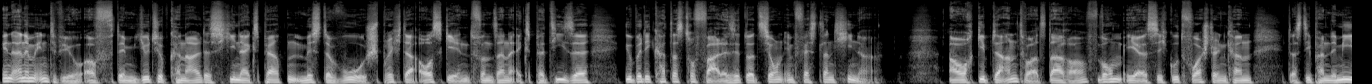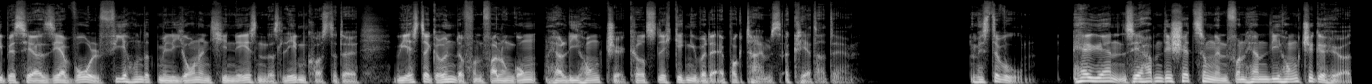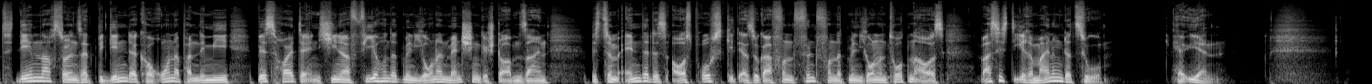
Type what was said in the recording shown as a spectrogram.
In einem Interview auf dem YouTube-Kanal des China-Experten Mr. Wu spricht er ausgehend von seiner Expertise über die katastrophale Situation im Festland China. Auch gibt er Antwort darauf, warum er es sich gut vorstellen kann, dass die Pandemie bisher sehr wohl 400 Millionen Chinesen das Leben kostete, wie es der Gründer von Falun Gong, Herr Li Hongzhi, kürzlich gegenüber der Epoch Times erklärt hatte. Mr. Wu. Herr Yuan, Sie haben die Schätzungen von Herrn Li Hongzhi gehört. Demnach sollen seit Beginn der Corona-Pandemie bis heute in China 400 Millionen Menschen gestorben sein. Bis zum Ende des Ausbruchs geht er sogar von 500 Millionen Toten aus. Was ist Ihre Meinung dazu? Herr Yuan.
